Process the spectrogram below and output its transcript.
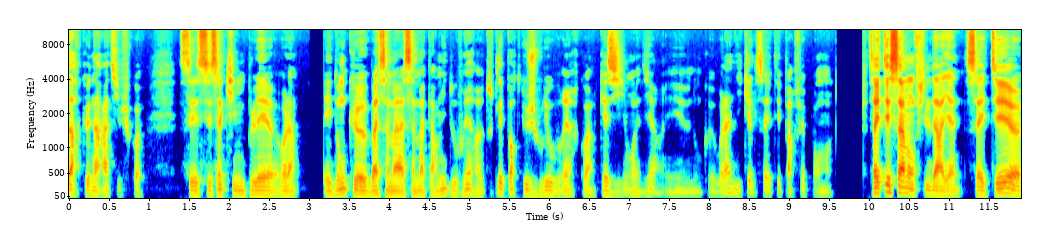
arcs narratifs. C'est, ça qui me plaît, voilà. Et donc, bah, ça m'a, ça m'a permis d'ouvrir toutes les portes que je voulais ouvrir, quoi, quasi, on va dire. Et donc, voilà, nickel, ça a été parfait pour moi. Ça a été ça, mon fil d'Ariane. Ça a été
